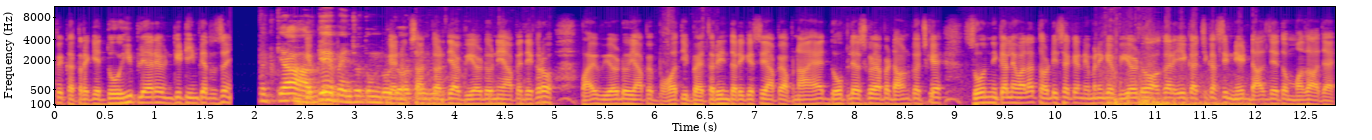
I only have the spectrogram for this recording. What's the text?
पे खतरे के दो ही प्लेयर है उनकी टीम के तरफ़ से क्या आगे बेंचो तुम दो नुकसान कर दिया वियर्डो ने यहाँ पे देख रहे हो? भाई वियर्डो यहाँ पे बहुत ही बेहतरीन तरीके से यहाँ पे अपना है। दो प्लेयर्स को यहाँ पे डाउन कर के जोन निकलने वाला थर्टी सेकंड रिमेनिंग है। वियर्डो अगर एक अच्छी खासी नेट डाल दे तो मज़ा आ जाए।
